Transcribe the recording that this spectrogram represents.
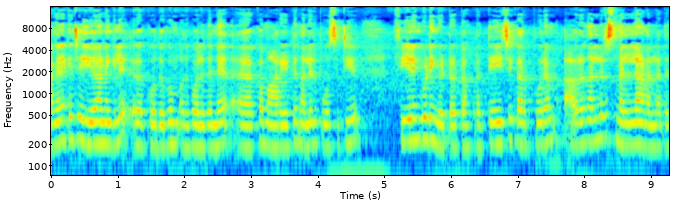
അങ്ങനെയൊക്കെ ചെയ്യുകയാണെങ്കിൽ കൊതുകും അതുപോലെ തന്നെ ഒക്കെ മാറിയിട്ട് നല്ലൊരു പോസിറ്റീവ് ഫീലും കൂടിയും കിട്ടും കേട്ടോ പ്രത്യേകിച്ച് കർപ്പൂരം ഒരു നല്ലൊരു സ്മെല്ലാണല്ലോ അത്.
